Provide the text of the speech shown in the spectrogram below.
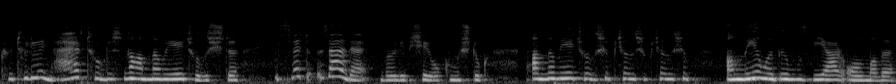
kötülüğün her türlüsünü anlamaya çalıştı. İsmet Özel de böyle bir şey okumuştuk. Anlamaya çalışıp çalışıp çalışıp anlayamadığımız bir yer olmalı.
